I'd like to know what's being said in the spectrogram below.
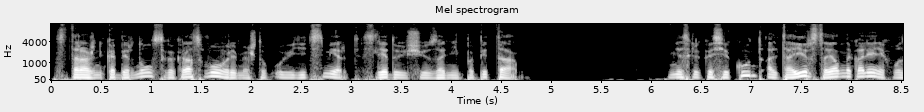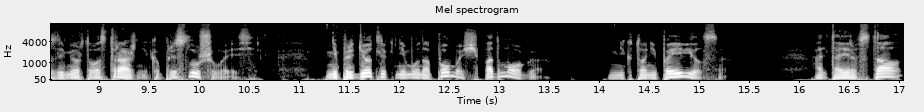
Стражник обернулся как раз вовремя, чтобы увидеть смерть, следующую за ним по пятам. Несколько секунд Альтаир стоял на коленях возле мертвого стражника, прислушиваясь. Не придет ли к нему на помощь подмога? Никто не появился. Альтаир встал,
